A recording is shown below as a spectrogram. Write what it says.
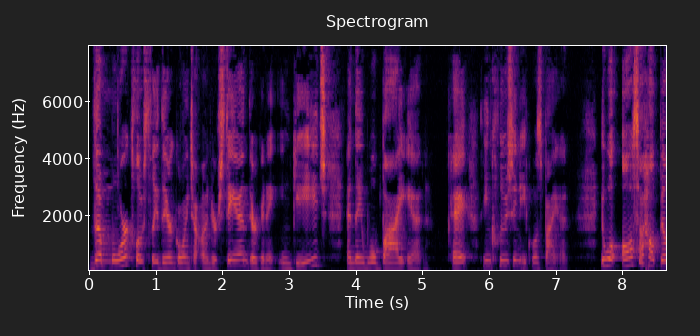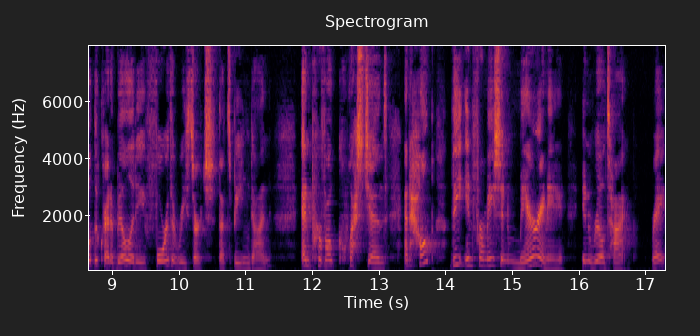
the more closely they're going to understand, they're going to engage, and they will buy in. Okay. The inclusion equals buy in. It will also help build the credibility for the research that's being done and provoke questions and help the information marinate in real time, right?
